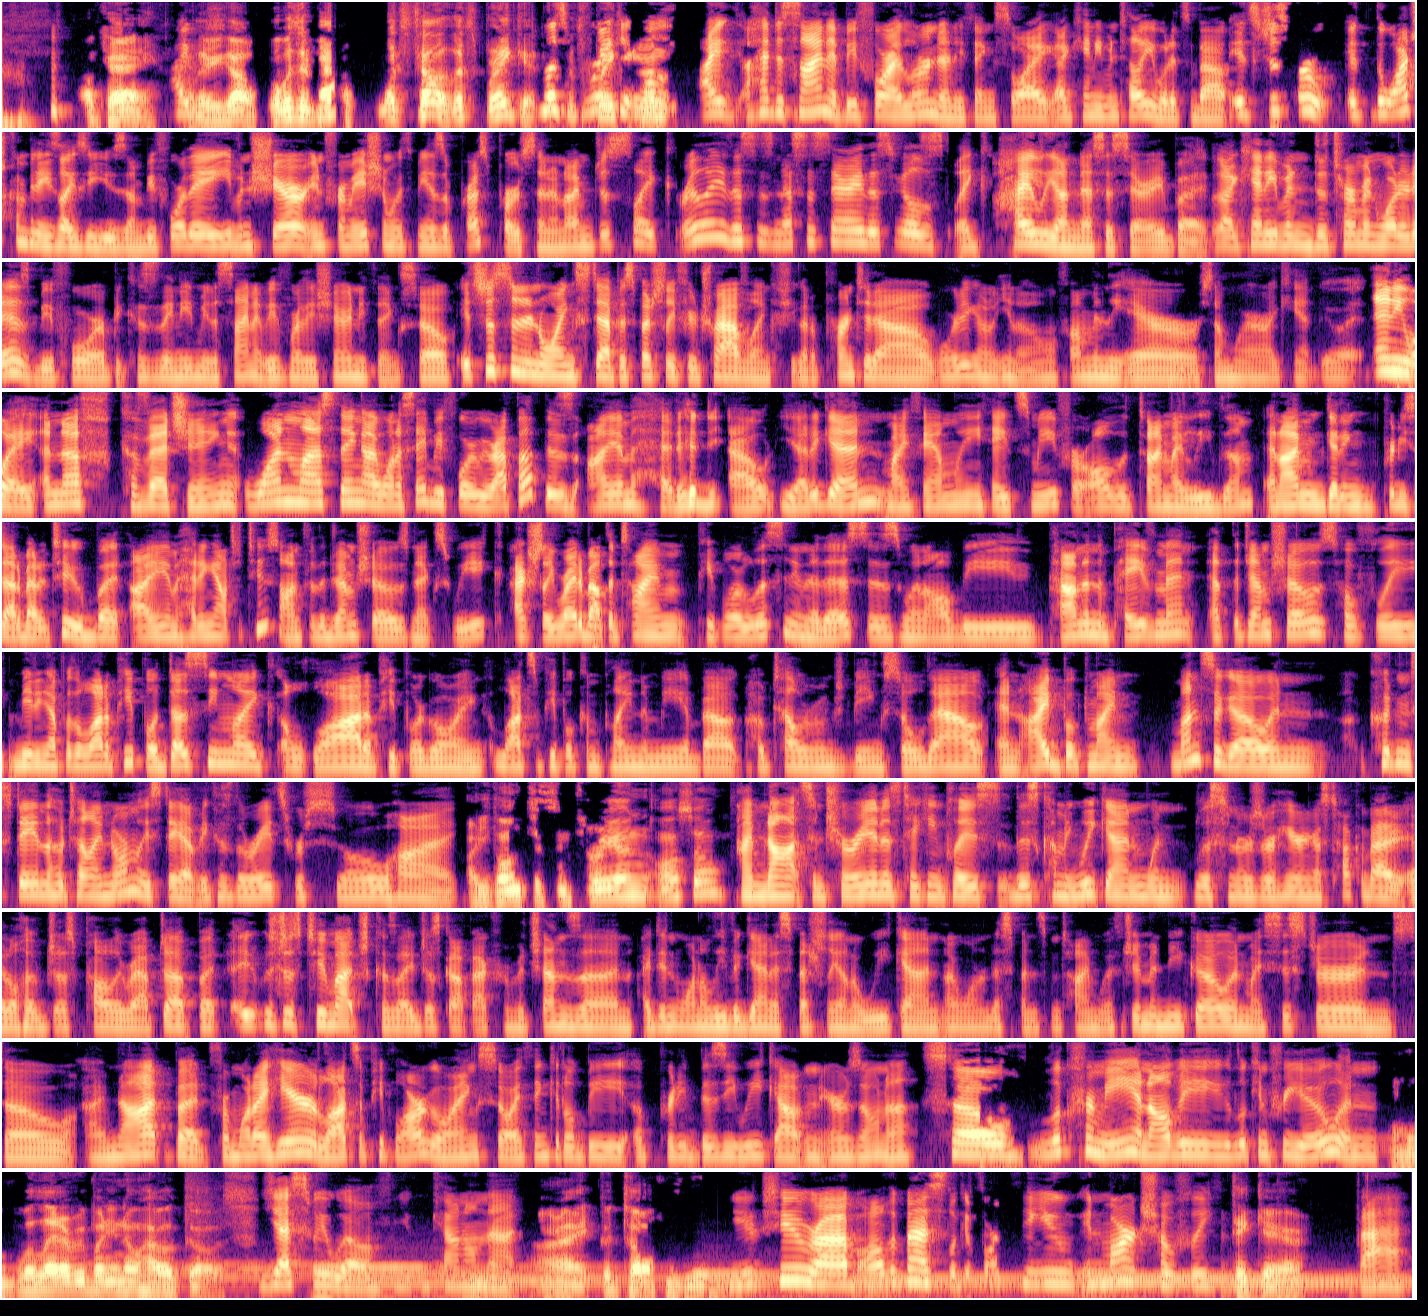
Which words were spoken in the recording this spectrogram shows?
Okay. Well, there you go. What was it about? Let's tell it. Let's break it. Let's, Let's break, break, it. Well, I, I, had to sign it before I learned anything, so I, I can't even tell you what it's about. It's just for it, the watch companies like to use them before they even share information with me as a press person, and I'm just like, really, this is necessary? This feels like highly unnecessary, but I can't even determine what it is before because they need me to sign it before they share anything. So it's just an annoying step, especially if you're traveling because you got to print it out. Where are you going to, you know, if I'm in the air or somewhere, I can't do it. Anyway, enough kvetching. One last thing I want to say before we wrap up is I am headed out yet again. My family hates me for all the time I leave them, and I'm getting pretty sad about it too. But I am heading out to Tucson for the gem shows next week. Actually, right about the time people are listening to this is when I'll be pounding the pavement at the gem shows, hopefully meeting up with a lot of people. It does seem like a lot of people are going. Lots of people complain to me about hotel rooms being sold out, and I booked mine months ago and couldn't stay in the hotel I normally stay at because the rates were so high. Are you going to Centurion also? I'm not. Centurion is taking place this coming weekend. When listeners are hearing us talk about it, it'll have just probably wrapped up. But it was just too much because I just got back from Vicenza and I didn't want to leave again, especially on a weekend. I wanted to spend some time with Jim and Nico and my sister. And so I'm not. But from what I hear, lots of people are going. So I think it'll be a pretty busy week out in Arizona. So look for me and I'll be looking for you. And we'll let everybody know how it goes goes. Yes, we will. You can count on that. All right. Good talking to you. You too, Rob. All the best. Looking forward to seeing you in March, hopefully. Take care. Bye.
